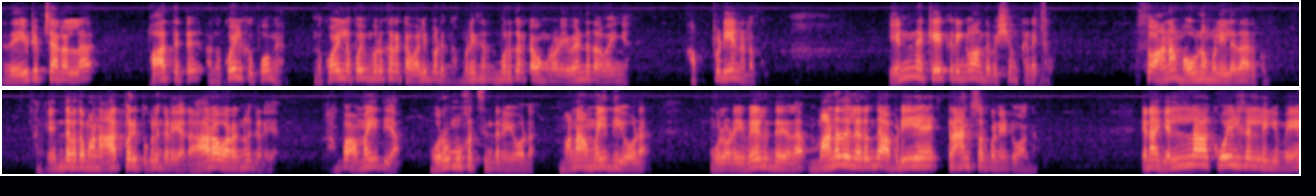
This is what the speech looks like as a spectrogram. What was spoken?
இந்த யூடியூப் சேனலில் பார்த்துட்டு அந்த கோயிலுக்கு போங்க. அந்த கோயிலில் போய் முருகர்கிட்ட வழிபடுங்க. முருகர் முருகர்கிட்ட உங்களுடைய வேண்டுதல் வைங்க. அப்படியே நடக்கும். என்ன கேட்குறீங்களோ அந்த விஷயம் கிடைக்கும். ஸோ ஆனால் மௌன மொழியில் தான் இருக்கணும். அங்கே எந்த விதமான ஆர்ப்பரிப்புகளும் கிடையாது. ஆரவாரங்களும் கிடையாது. ரொம்ப அமைதியாக ஒருமுக சிந்தனையோட மன அமைதியோட உங்களுடைய வேண்டுதலை மனதிலிருந்து அப்படியே டிரான்ஸ்ஃபர் பண்ணிட்டு வாங்க. ஏன்னா எல்லா கோயில்கள்லையுமே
